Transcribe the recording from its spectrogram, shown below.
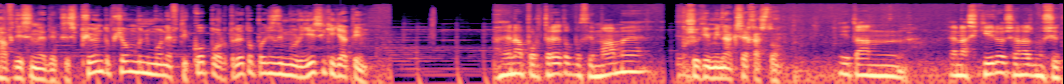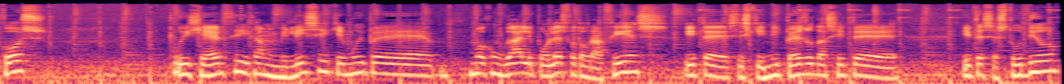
αυτής της συνέντευξης, ποιο είναι το πιο μνημονευτικό πορτρέτο που έχεις δημιουργήσει και γιατί; Ένα πορτρέτο που θυμάμαι. που σου έχει μείνει αξέχαστο. Ήταν ένας κύριος, ένας μουσικός που είχε έρθει, είχαμε μιλήσει και μου είπε μου έχουν βγάλει πολλές φωτογραφίες είτε στη σκηνή παίζοντας είτε, είτε σε στούντιο.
